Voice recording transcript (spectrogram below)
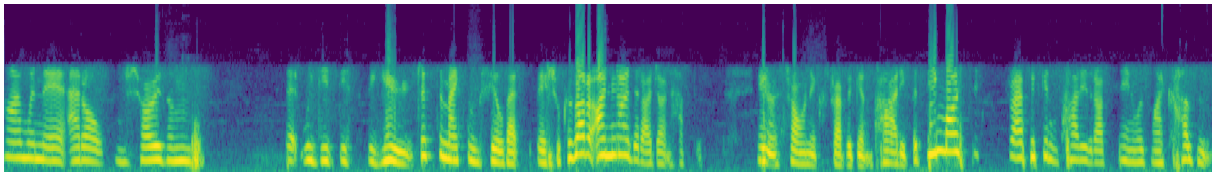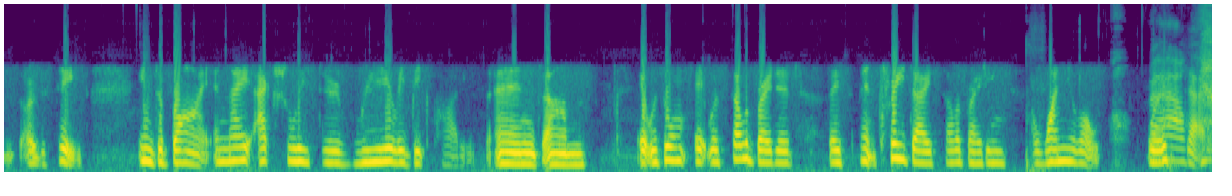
time when they're adults and show them that we did this for you, just to make them feel that special. Because I, I know that I don't have to, you know, throw an extravagant party. But the most extravagant party that I've seen was my cousins overseas in Dubai, and they actually do really big parties. And um, it was all, it was celebrated. They spent three days celebrating a one-year-old Wow. birthday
